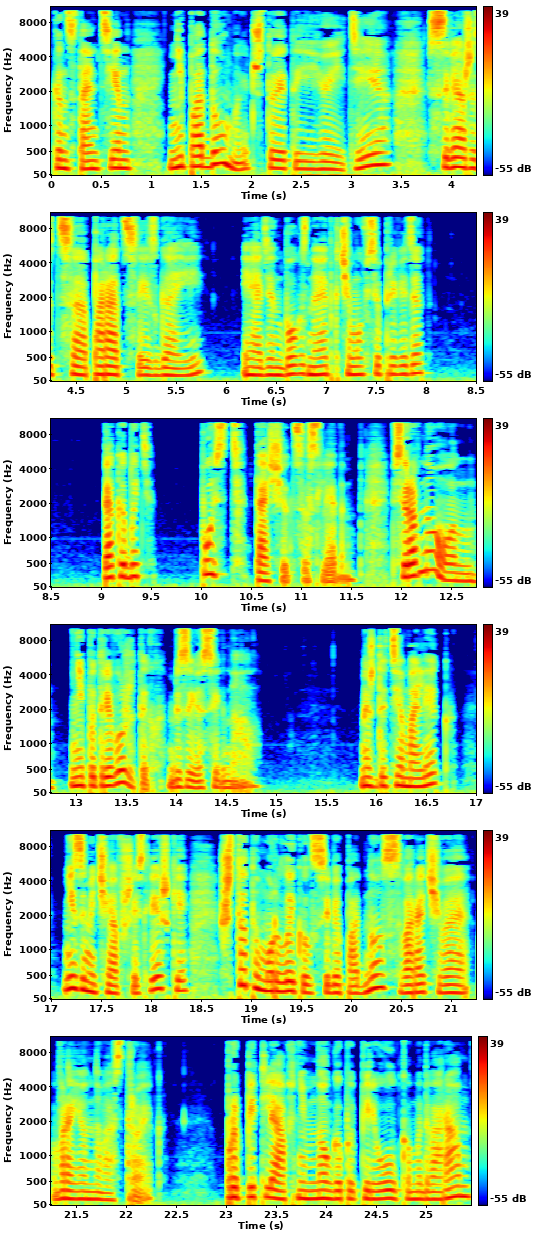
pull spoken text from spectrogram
Константин не подумает, что это ее идея, свяжется по рации с ГАИ, и один бог знает, к чему все приведет. Так и быть. Пусть тащится следом. Все равно он не потревожит их без ее сигнала. Между тем Олег, не замечавший слежки, что-то мурлыкал себе под нос, сворачивая в район новостроек. Пропетляв немного по переулкам и дворам,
